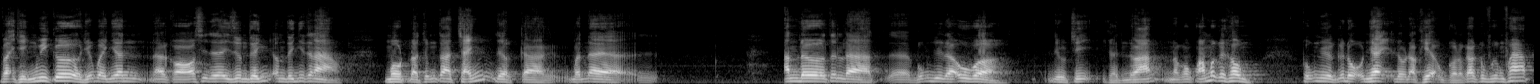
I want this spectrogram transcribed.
Vậy thì nguy cơ ở những bệnh nhân à, có CDA dương tính, âm tính như thế nào? Một là chúng ta tránh được à, vấn đề under tức là ờ, cũng như là over điều trị chẩn đoán nó có quá mức hay không cũng như cái độ nhạy độ đặc hiệu của các phương pháp.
